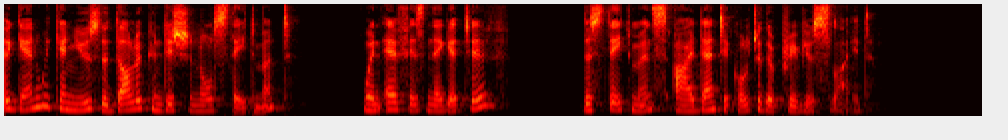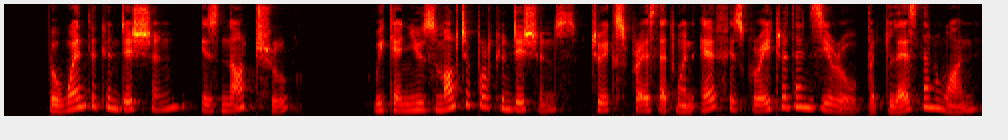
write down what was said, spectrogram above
Again, we can use the dollar conditional statement. When f is negative, the statements are identical to the previous slide. But when the condition is not true, we can use multiple conditions to express that when f is greater than 0 but less than 1,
